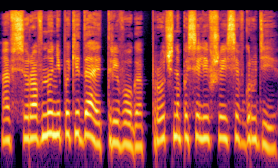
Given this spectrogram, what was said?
а все равно не покидает тревога, прочно поселившаяся в груди.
